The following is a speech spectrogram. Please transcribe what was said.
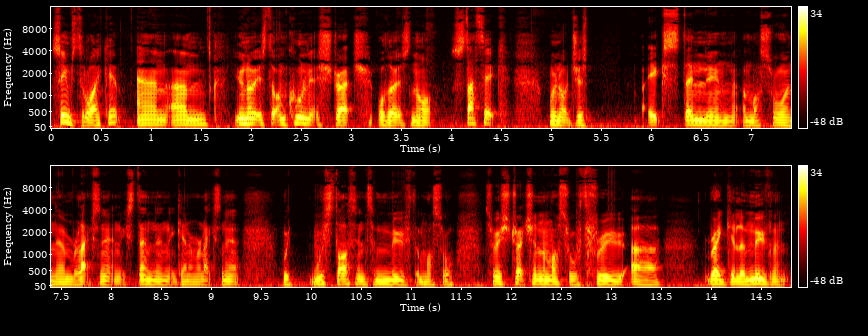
seems to like it, and um, you'll notice that I'm calling it a stretch, although it's not static. We're not just extending a muscle and then relaxing it and extending it again and relaxing it, we, we're starting to move the muscle. So we're stretching the muscle through uh, regular movement.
